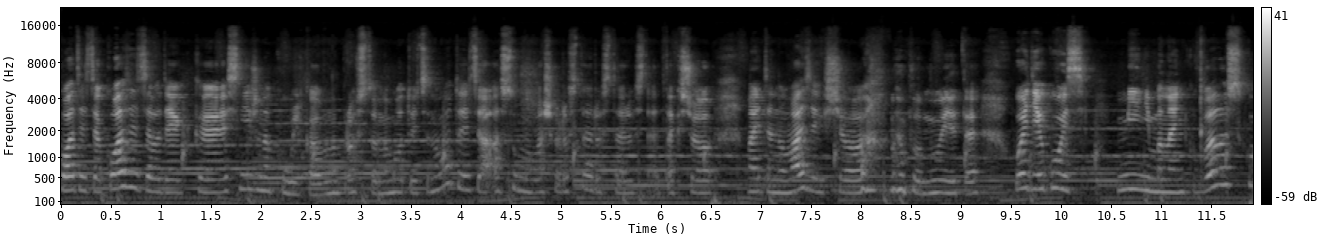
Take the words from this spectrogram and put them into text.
котиться, котиться, от як е, сніжна кулька. Воно просто намотується, намотується, а сума ваша росте, росте, росте. Так що майте на увазі, якщо ви плануєте хоч якусь міні-маленьку вилазку,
